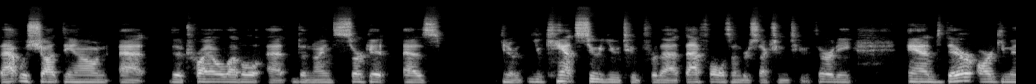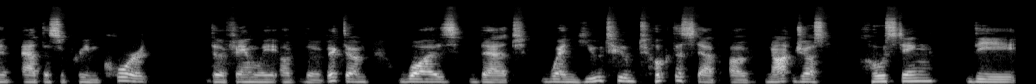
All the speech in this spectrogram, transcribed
That was shot down at the trial level at the Ninth Circuit as you know you can't sue YouTube for that. That falls under Section 230. And their argument at the Supreme Court, the family of the victim, was that when YouTube took the step of not just hosting the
